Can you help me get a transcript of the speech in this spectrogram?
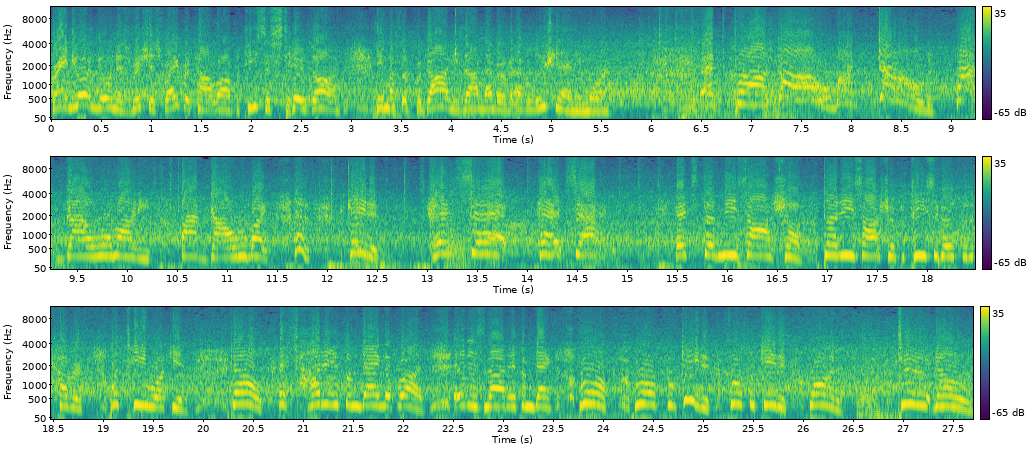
Randy Orton doing his vicious Viper top while Batista stares on. He must have forgotten he's not a member of Evolution anymore. And Brock, oh my God! My God Almighty! My God Almighty! And Caden, headset, headset. It's the knee Sasha. The knee Sasha. Batista goes for the cover with teamwork here. No, it's not it from Dang Abroad. It is not it from Dang. Roll, roll from Caden. Roll from Caden. One, two, no.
